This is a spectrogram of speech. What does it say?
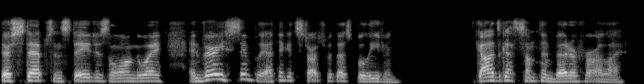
There's steps and stages along the way. And very simply, I think it starts with us believing God's got something better for our life.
